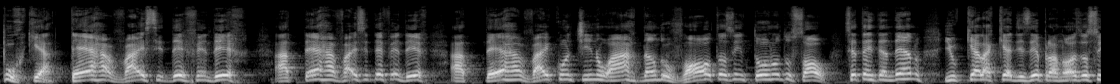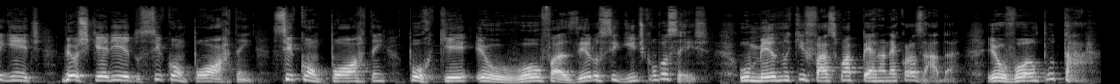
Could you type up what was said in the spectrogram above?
porque a Terra vai se defender a Terra vai se defender, a Terra vai continuar dando voltas em torno do Sol. Você está entendendo? E o que ela quer dizer para nós é o seguinte: meus queridos, se comportem, se comportem, porque eu vou fazer o seguinte com vocês: o mesmo que faço com a perna necrosada. Eu vou amputar.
